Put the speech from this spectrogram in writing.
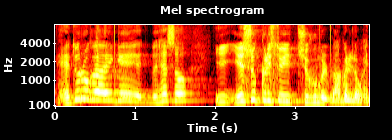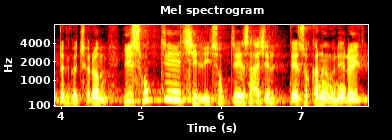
베드로가에게 해서 이 예수 그리스도의 죽음을 막으려고 했던 것처럼 이 속죄의 진리, 속죄의 사실, 대속하는 은혜의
